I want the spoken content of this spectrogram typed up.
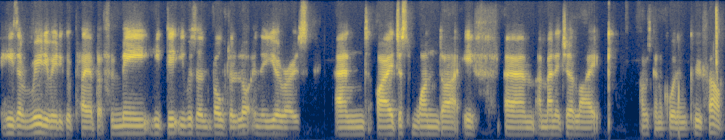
he's a really, really good player. But for me, he did he was involved a lot in the Euros. And I just wonder if um, a manager like I was going to call him Coufal,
